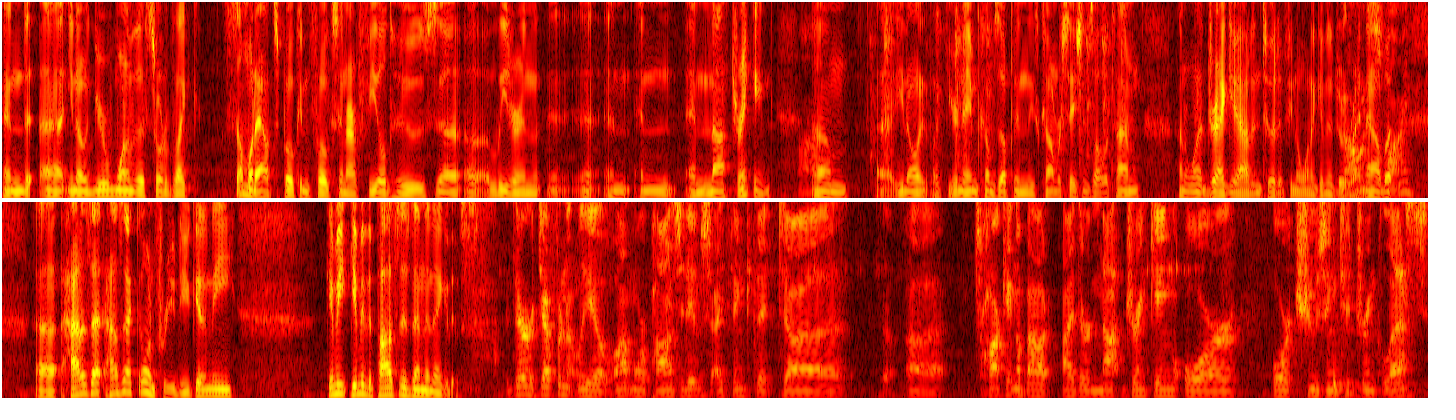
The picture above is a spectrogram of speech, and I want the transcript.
and uh, you know you're one of the sort of like somewhat outspoken folks in our field who's uh, a leader in and and and not drinking. Um, uh, you know, like your name comes up in these conversations all the time. I don't want to drag you out into it if you don't want to get into it No, right now. it's But fine. uh, how does that how's that going for you? Do you get any? Give me give me the positives and the negatives. There are definitely a lot more positives. I think that uh, uh, talking about either not drinking or or choosing to drink less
